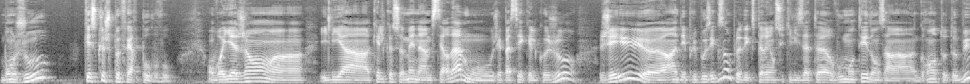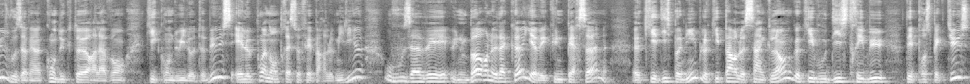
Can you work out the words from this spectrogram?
Bonjour, qu'est-ce que je peux faire pour vous? En voyageant euh, il y a quelques semaines à Amsterdam, où j'ai passé quelques jours, j'ai eu euh, un des plus beaux exemples d'expérience utilisateur. Vous montez dans un grand autobus, vous avez un conducteur à l'avant qui conduit l'autobus, et le point d'entrée se fait par le milieu, où vous avez une borne d'accueil avec une personne euh, qui est disponible, qui parle cinq langues, qui vous distribue des prospectus,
